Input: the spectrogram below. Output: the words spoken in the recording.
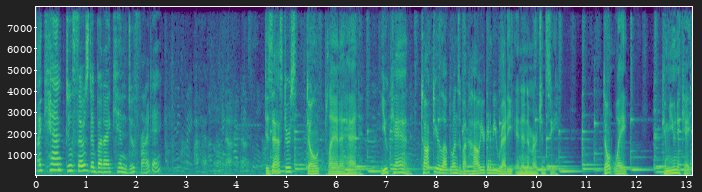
I can't do Thursday, but I can do Friday. Disasters don't plan ahead. You can. Talk to your loved ones about how you're going to be ready in an emergency. Don't wait. Communicate.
